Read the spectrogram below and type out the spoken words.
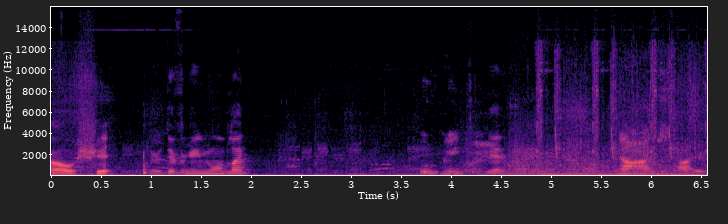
Oh shit. Is there a different game you want to play? Who, me? Yeah. Nah, I'm just tired.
